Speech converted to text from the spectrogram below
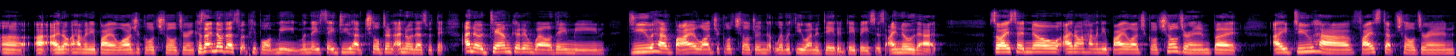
uh, I, I, don't have any biological children because I know that's what people mean when they say, "Do you have children?" I know that's what they. I know damn good and well they mean, "Do you have biological children that live with you on a day to day basis?" I know that. So I said, "No, I don't have any biological children, but I do have five stepchildren."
